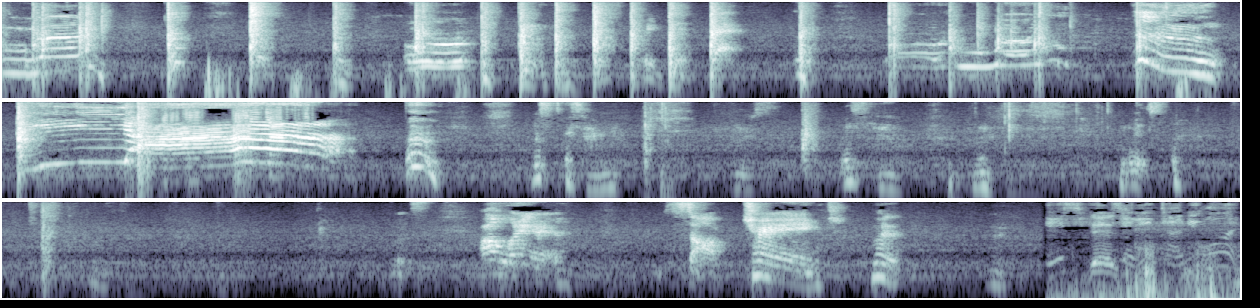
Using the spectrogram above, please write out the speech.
Run. Oh. We did that. Oh, oh. Yeah. What's this? What's what's what's what's oh wait salt change what This anytime you want.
